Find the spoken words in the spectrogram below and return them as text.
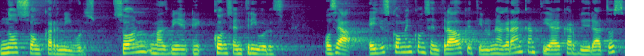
no son carnívoros, son más bien eh, concentrívoros. O sea, ellos comen concentrado que tiene una gran cantidad de carbohidratos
